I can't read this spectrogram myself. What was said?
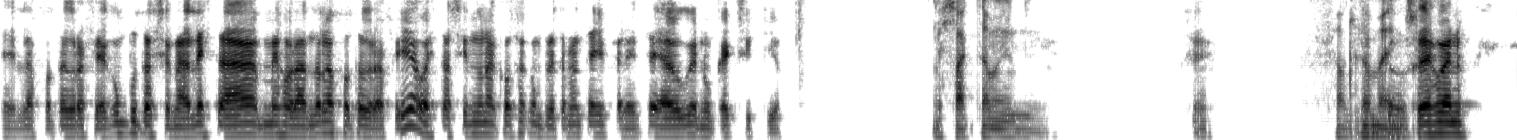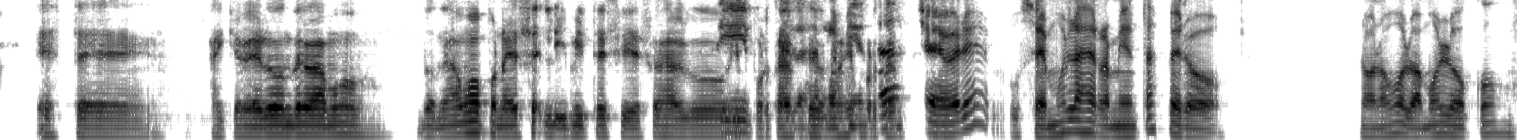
Este, ¿La fotografía computacional está mejorando la fotografía o está haciendo una cosa completamente diferente de algo que nunca existió? Exactamente. sí. Exactamente. Entonces, bueno, este, hay que ver dónde vamos, dónde vamos a ponerse límites si eso es algo importante o no es importante. Chévere, usemos las herramientas, pero no nos volvamos locos.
